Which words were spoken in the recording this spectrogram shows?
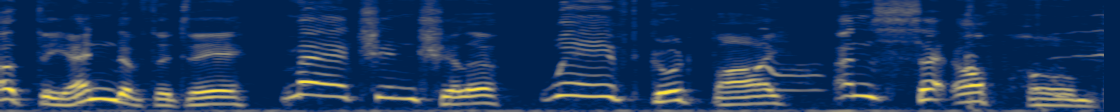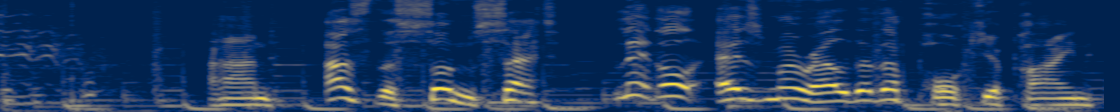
at the end of the day, Mayor Chinchilla waved goodbye and set off home. And as the sun set, little Esmeralda the porcupine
